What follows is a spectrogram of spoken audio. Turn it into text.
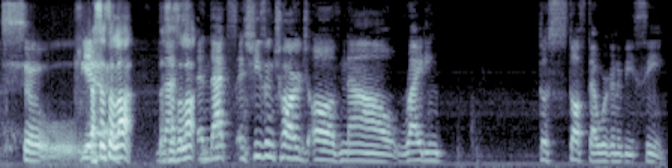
So yeah, That says a lot. That That's- says a lot. and that's and she's in charge of now writing the stuff that we're gonna be seeing.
